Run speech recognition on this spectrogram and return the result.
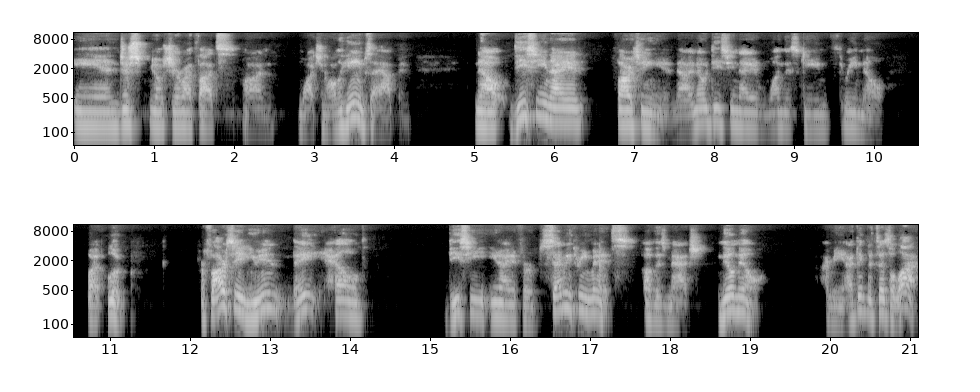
and just you know share my thoughts on watching all the games that happened. Now, DC United, Flower City Union. Now I know DC United won this game 3-0, but look, for Flower City Union, they held DC United for 73 minutes of this match, nil nil. I mean, I think that says a lot.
